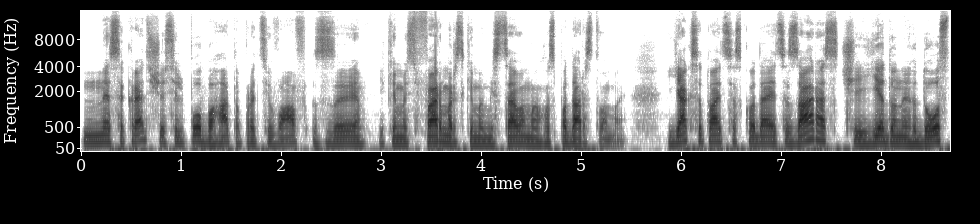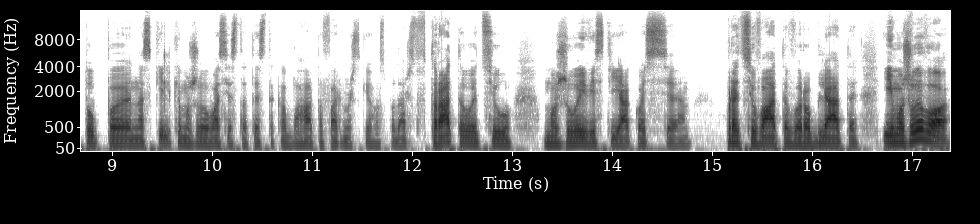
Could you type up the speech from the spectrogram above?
Не секрет, що Сільпо багато працював з якимись фермерськими місцевими господарствами. Як ситуація складається зараз? Чи є до них доступ? Е, Наскільки можливо у вас є статистика багато фермерських господарств втратили цю можливість якось е, працювати, виробляти? І можливо,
